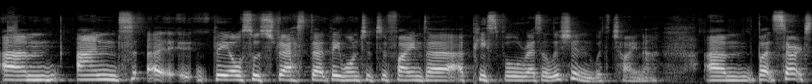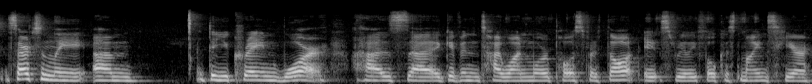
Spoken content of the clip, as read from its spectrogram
Um, and uh, they also stressed that they wanted to find a, a peaceful resolution with China. Um, but cert- certainly. The Ukraine war has uh, given Taiwan more pause for thought. It's really focused minds here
